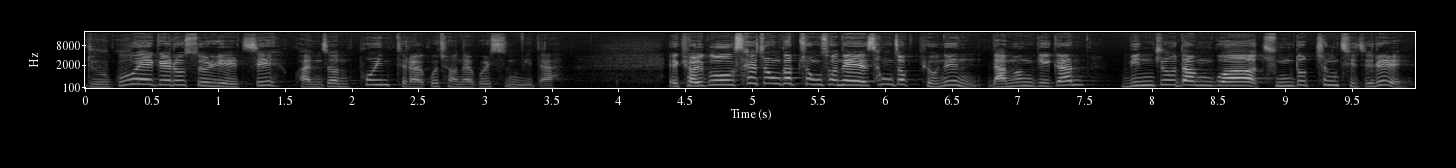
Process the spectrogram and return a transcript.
누구에게로 쏠릴지 관전 포인트라고 전하고 있습니다. 결국 세종갑 총선의 성적표는 남은 기간 민주당과 중도층 지지를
